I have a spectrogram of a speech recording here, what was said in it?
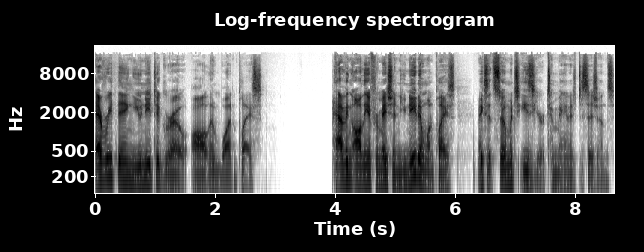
Everything you need to grow all in one place. Having all the information you need in one place makes it so much easier to manage decisions.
